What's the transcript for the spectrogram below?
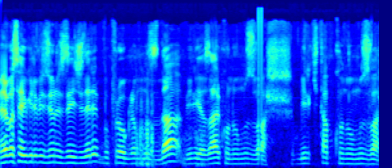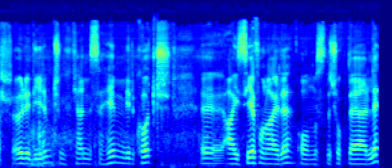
Merhaba sevgili vizyon izleyicileri. Bu programımızda bir yazar konuğumuz var. Bir kitap konuğumuz var. Öyle diyelim çünkü kendisi hem bir koç, e, ICF onaylı olması da çok değerli.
